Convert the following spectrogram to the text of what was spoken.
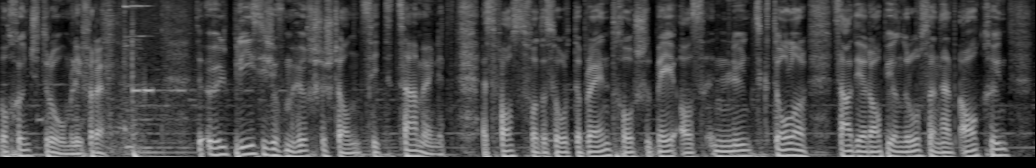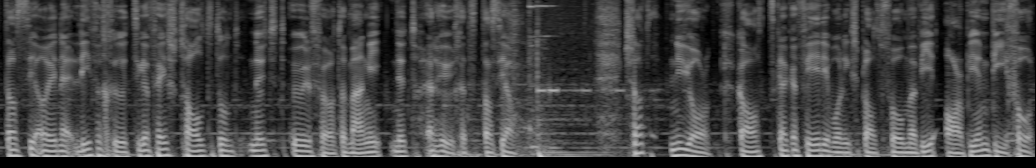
die Strom liefern können. Der Ölpreis ist auf dem höchsten Stand seit 10 Monaten. Ein Fass von der Sorte Brand kostet mehr als 90 Dollar. Saudi-Arabien und Russland haben angekündigt, dass sie an ihren Lieferkürzungen festhalten und nicht die Ölfördermenge nicht erhöhen das Jahr. Die Stadt New York geht gegen Ferienwohnungsplattformen wie Airbnb vor.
